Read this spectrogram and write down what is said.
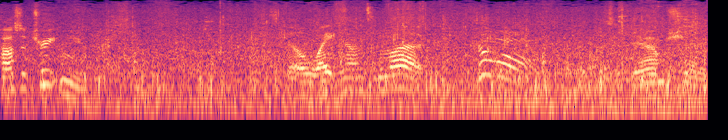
How's it treating you? Still waiting on some luck. Come on. It's a damn shame.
